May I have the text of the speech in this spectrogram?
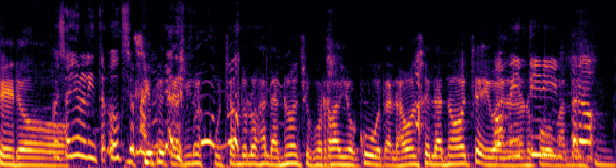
Pero Pues hay una introducción más siempre termino escuchándolos a la noche por Radio Cut, a las 11 de la noche, y bueno, no, Omitir puedo mandar ningún,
